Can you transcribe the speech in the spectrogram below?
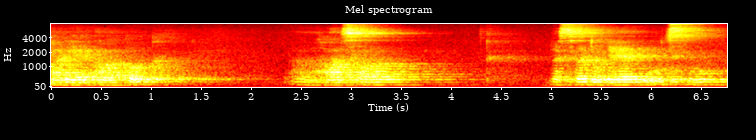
Marie Alakok eh, hlásala ve své době úctu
